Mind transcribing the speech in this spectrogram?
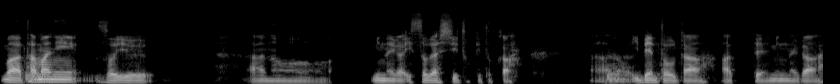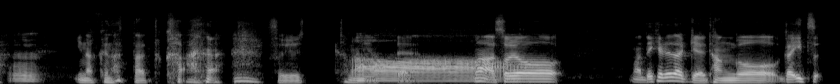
まあ、たまにそういう、あのーみんなが忙しい時とか、あの、うん。イベントがあってみんながうん、いなくなったとか そういうためにあって。あまあそれを、まあ、できるだけ単語がいつ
